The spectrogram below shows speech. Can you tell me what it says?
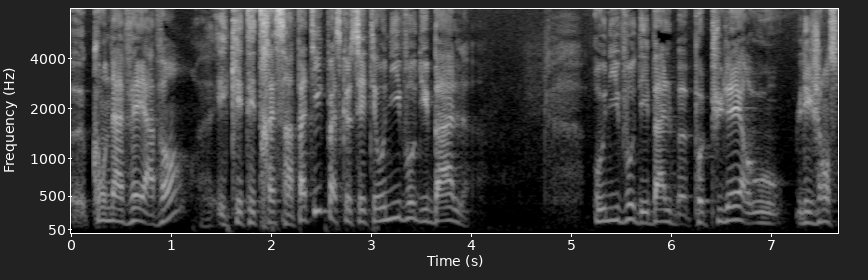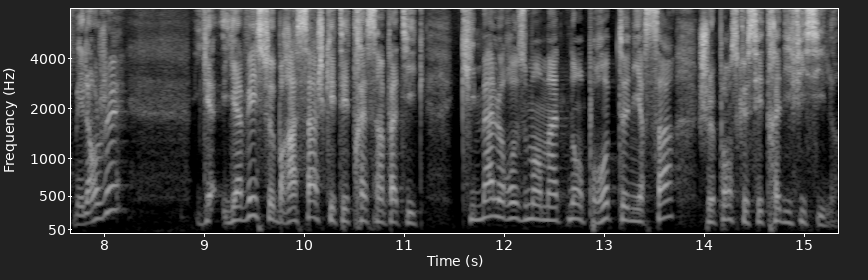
euh, qu'on avait avant, et qui était très sympathique, parce que c'était au niveau du bal, au niveau des bals populaires où les gens se mélangeaient, il y y avait ce brassage qui était très sympathique, qui malheureusement maintenant, pour obtenir ça, je pense que c'est très difficile.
